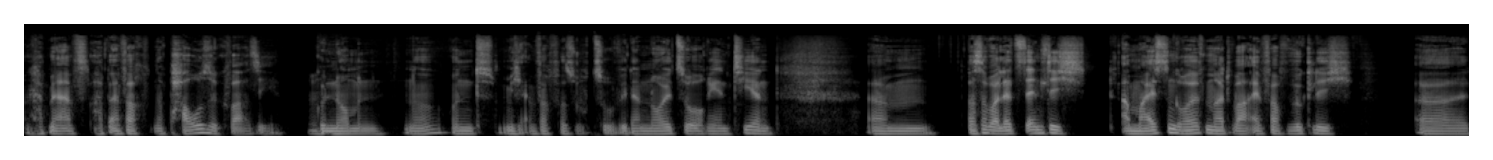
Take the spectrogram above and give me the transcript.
und habe mir einfach, hab einfach eine Pause quasi Mhm. genommen ne? und mich einfach versucht, so wieder neu zu orientieren. Ähm, was aber letztendlich am meisten geholfen hat, war einfach wirklich äh,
